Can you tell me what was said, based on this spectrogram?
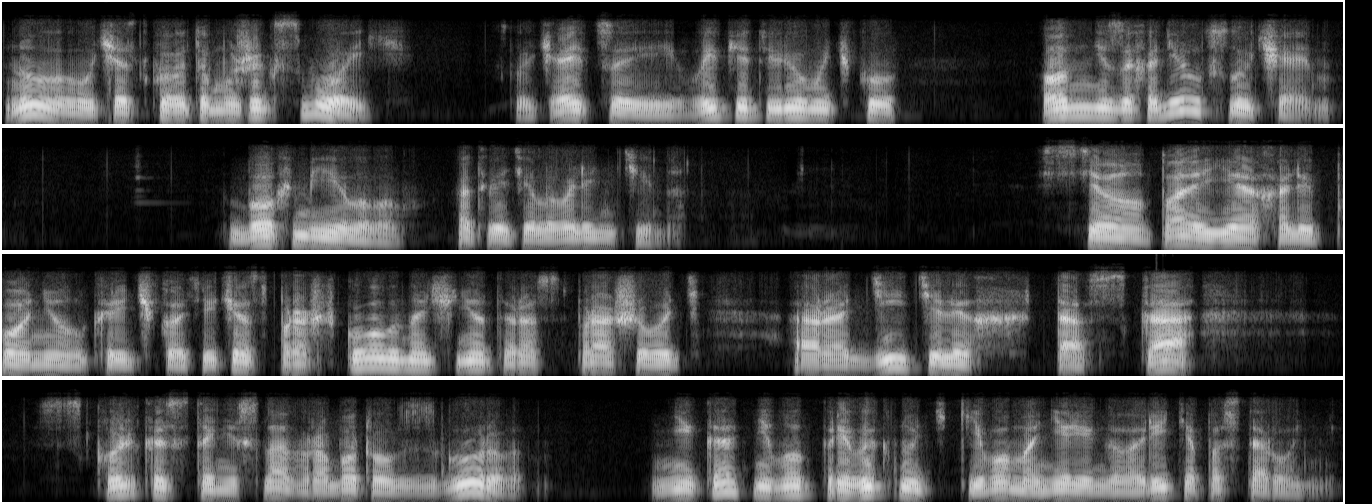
Ну, участковый-то мужик свой. Случается и выпьет рюмочку. Он не заходил случайно? Бог миловал, ответила Валентина. «Все, поехали», — понял Кричко. «Сейчас про школу начнет расспрашивать о родителях, тоска». Сколько Станислав работал с Гуровым, никак не мог привыкнуть к его манере говорить о постороннем.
